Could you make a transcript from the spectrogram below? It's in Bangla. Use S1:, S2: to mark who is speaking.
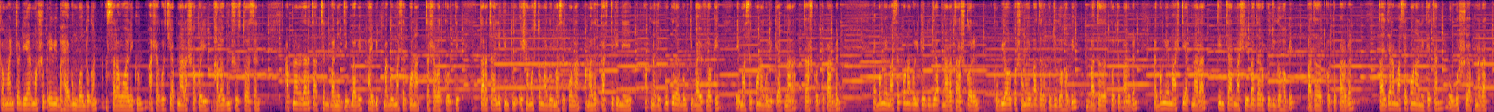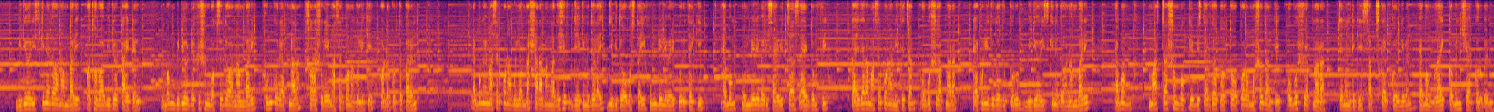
S1: সম্মানিত ডিয়ার মৎস্যপ্রেমী ভাই এবং বন্ধুগণ, আসসালামু আলাইকুম। আশা করছি আপনারা সকলেই ভালো এবং সুস্থ আছেন। আপনারা যারা চাচ্ছেন বাণিজ্যিকভাবে হাইব্রিড মাগুর মাছের পোনা চাষাবাদ করতে, তারা চাইলে কিন্তু এই সমস্ত মাগুর মাছের পোনা আমাদের কাছ থেকে নিয়ে আপনাদের পুকুর এবং কি বাইফ্লকে এই মাছের পোনাগুলিকে আপনারা চাষ করতে পারবেন। এবং এই মাছের পোনাগুলিকে যদি আপনারা চাষ করেন, খুবই অল্প সময়ে বাজার উপযোগী হবে, বাজারজাত করতে পারবেন। এবং এই মাছটি আপনারা তিন চার মাসেই বাজার উপযোগী হবে, বাজারজাত করতে পারবেন। তাই যারা মাছের পোনা নিতে চান, অবশ্যই আপনারা ভিডিওর স্ক্রিনে দেওয়া নাম্বারে অথবা ভিডিও টাইটেল এবং ভিডিও ডেসক্রিপশন বক্সে দেওয়া নাম্বারে ফোন করে আপনারা সরাসরি এই মাছের পোনাগুলিকে অর্ডার করতে পারেন। এবং এই মাছের পোনাগুলি আমরা সারা বাংলাদেশের যে কোনো জেলায় জীবিত অবস্থায় হোম ডেলিভারি করে থাকি এবং হোম ডেলিভারি সার্ভিস চার্জ একদম ফ্রি। তাই যারা মাছের পোনা নিতে চান, অবশ্যই আপনারা এখনই যোগাযোগ করুন ভিডিওর স্ক্রিনে দেওয়া নাম্বারে এবং মাছ চাষ সম্পর্কে বিস্তারিত তথ্য ও পরামর্শ জানতে অবশ্যই আপনারা চ্যানেলটিকে সাবস্ক্রাইব করে দিবেন এবং লাইক, কমেন্ট শেয়ার করবেন।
